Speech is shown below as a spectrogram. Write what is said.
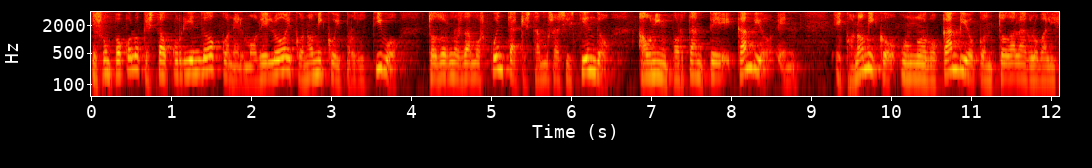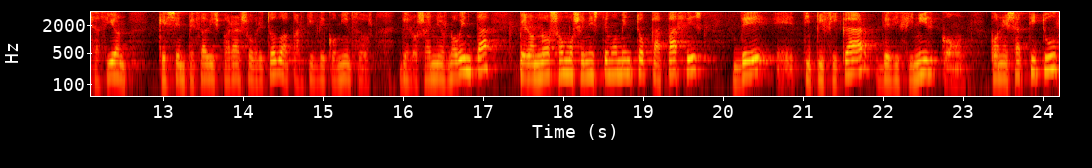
es un poco lo que está ocurriendo con el modelo económico y productivo. Todos nos damos cuenta que estamos asistiendo a un importante cambio económico, un nuevo cambio con toda la globalización que se empezó a disparar sobre todo a partir de comienzos de los años 90, pero no somos en este momento capaces de eh, tipificar, de definir con, con exactitud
